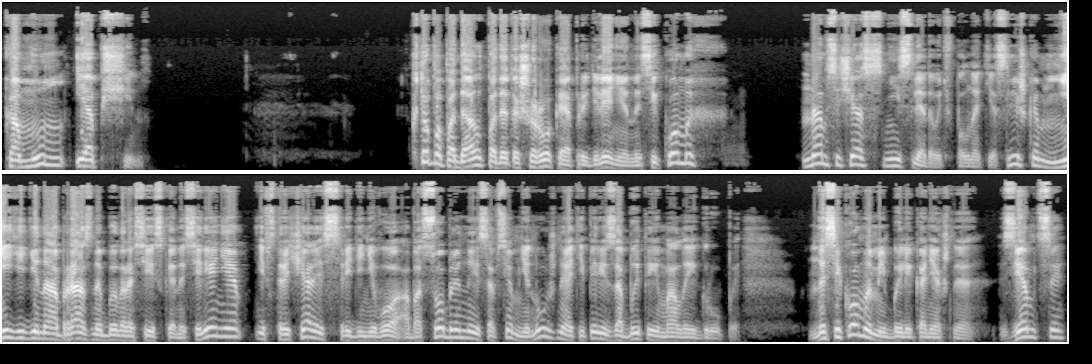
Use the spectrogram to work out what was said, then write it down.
коммун и общин. Кто попадал под это широкое определение насекомых, нам сейчас не исследовать в полноте. Слишком неединообразно было российское население, и встречались среди него обособленные, совсем ненужные, а теперь и забытые малые группы. Насекомыми были, конечно, земцы,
